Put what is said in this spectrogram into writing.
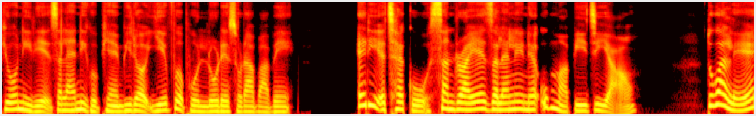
ပြောနေတဲ့ဇလန်းတွေကိုပြန်ပြီးတော့ရေးဖွက်ဖို့လိုတယ်ဆိုတာပါပဲ။အဲ့ဒီအချက်ကိုစန်ဒရာရဲ့ဇလန်လေးနဲ့ဥပမာပေးကြည့်ရအောင်။သူကလည်း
